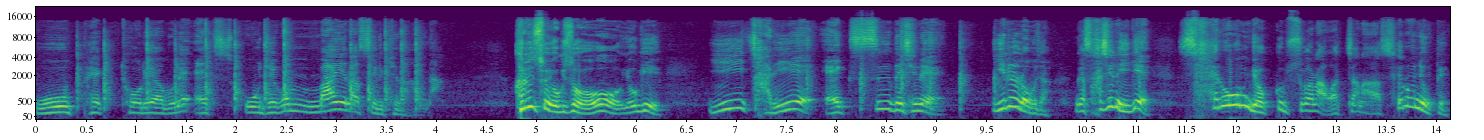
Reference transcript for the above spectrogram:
5 팩토리아분의 x 5제곱 마이너스 이렇게 나간다. 그래서 여기서 여기 이 자리에 x 대신에 1을 넣어보자. 그러니까 사실은 이게 새로운 몇 급수가 나왔잖아. 새로운 형태.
